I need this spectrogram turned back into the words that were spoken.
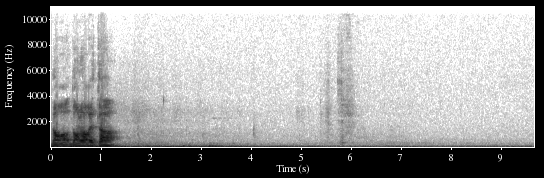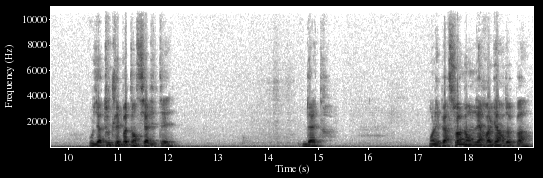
dans, leur état où il y a toutes les potentialités d'être. On les perçoit mais on ne les regarde pas.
